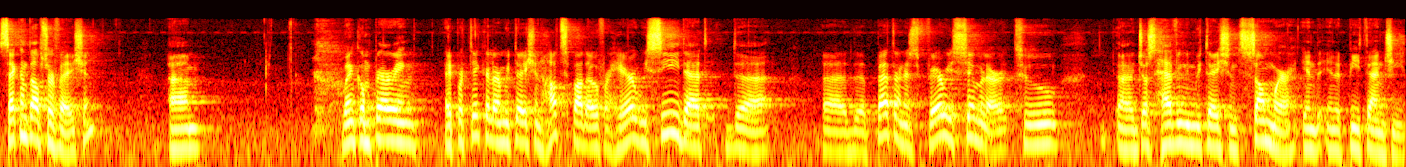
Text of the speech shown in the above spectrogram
Second observation, um, when comparing a particular mutation hotspot over here, we see that the, uh, the pattern is very similar to uh, just having the mutation somewhere in the, in the PTEN gene.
